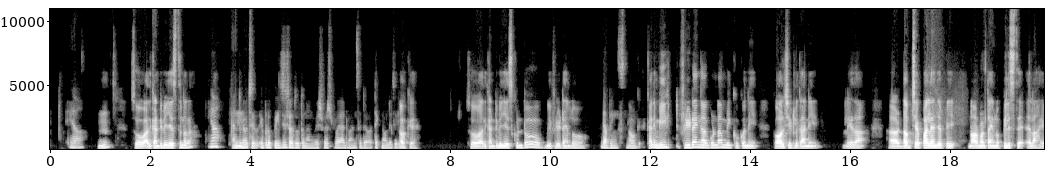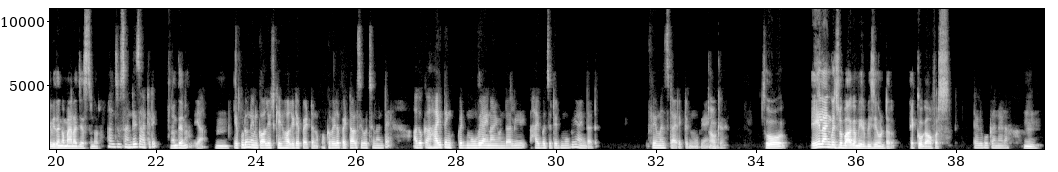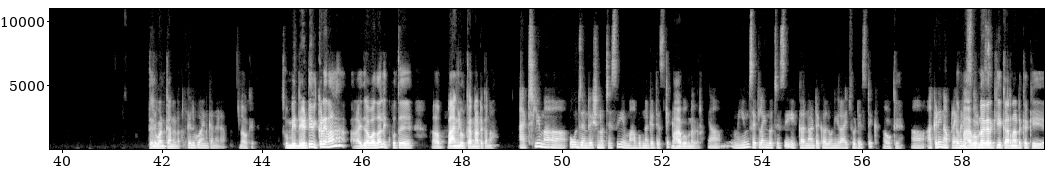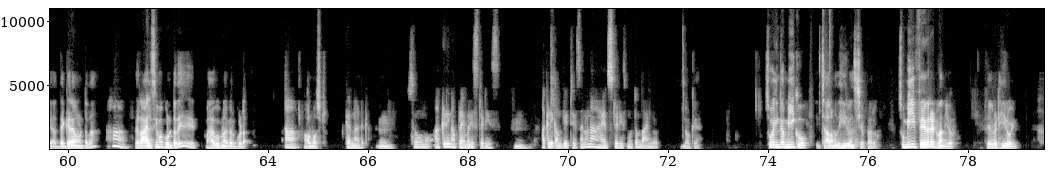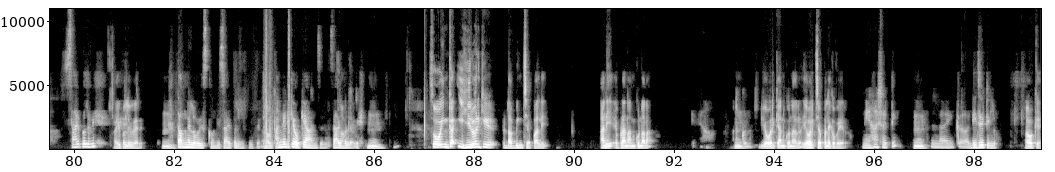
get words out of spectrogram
సో అది కంటిన్యూ చేస్తున్నారా? యా కంటిన్యూ ఇప్పుడు పీజీ చదువుతున్నాను Visweswara advanced technology okay so అది కంటిన్యూ చేసుకుంటూ మీ ఫ్రీ టైంలో డబ్బింగ్స్ ఓకే కానీ మీ ఫ్రీ టైం కాకుండా మీకు కొన్ని కాల్ షీట్లు కానీ లేదా డబ్ చెప్పాలి అని చెప్పి నార్మల్ టైంలో పిలిస్తే ఎలా? ఏ విధంగా మేనేజ్ చేస్తున్నారు? ఆల్సో సండే సాటర్డే అంతేనా? Yeah hmm. ఎప్పుడు నేను కాలేజ్కి హాలిడే పెట్టను. ఒకవేళ పెట్టాల్సి వచ్చిందంటే అదొక హై థింక్ మూవీ అయినా అయి ఉండాలి. High budgeted movie and that. Famous directed movie okay. So ఏ లాంగ్వేజ్లో బాగా మీరు బిజీ ఉంటారు? ఎక్కువగా offers? Telugu Kannada. Telugu and Kannada. Telugu and Kannada. Okay. So మీరు నేటివ్ ఇక్కడేనా? హైదరాబాదా? లేకపోతే బెంగళూరు కర్ణాటకనా? యాక్చువల్లీ మా ఓల్డ్ జనరేషన్ వచ్చేసి మహబూబ్ నగర్ డిస్టిక్ మహబూబ్ నగర్. మేము సెటిల్ అయింది వచ్చేసి కర్ణాటకలోని రాయచూర్ డిస్టిక్ ఓకే. అక్కడే నా ప్రైమరీ మహబూబ్ నగర్కి కర్ణాటకకి దగ్గరే ఉంటుందా? రాయలసీమకు ఉంటుంది మహబూబ్ నగర్ కూడా. ఆల్మోస్ట్ కర్ణాటక. సో అక్కడే నా ప్రైమరీ స్టడీస్ అక్కడే కంప్లీట్ చేశాను. నా హైయర్ స్టడీస్ మొత్తం బెంగళూరు ఓకే. సో ఇంకా మీకు చాలా మంది హీరోయిన్స్ చెప్పారు. So me favourite one your favourite heroine Sai Pallavi. Sai Pallavi గారి. వేసుకోండి సాయి పల్లవి Okay. అన్నిటికీ ఒకే answer Sai Okay. Pallavi. Hmm. So ఇంకా ఈ హీరోయిన్కి డబ్బింగ్ చెప్పాలి అని ఎప్పుడైనా అనుకున్నారా? అనుకున్నా. ఎవరికి అనుకున్నారు? ఎవరికి చెప్పలేకపోయారు? Neha Shetty. Like digital okay.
